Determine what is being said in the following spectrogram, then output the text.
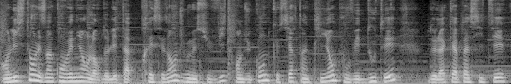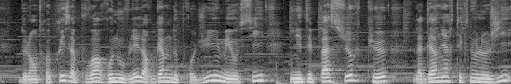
En listant les inconvénients lors de l'étape précédente, je me suis vite rendu compte que certains clients pouvaient douter de la capacité de l'entreprise à pouvoir renouveler leur gamme de produits, mais aussi ils n'étaient pas sûrs que la dernière technologie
